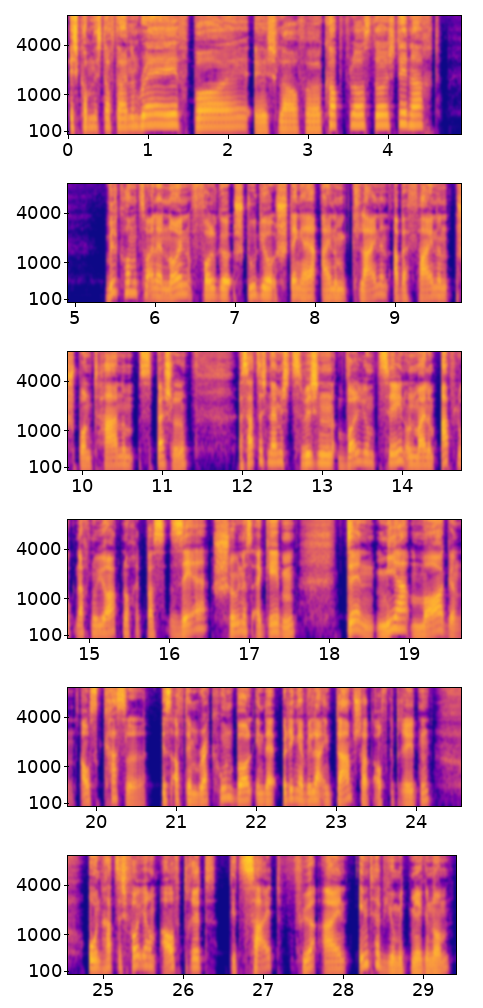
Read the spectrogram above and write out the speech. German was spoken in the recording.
Ich komm nicht auf deinen Rave, Boy. Ich laufe kopflos durch die Nacht. Willkommen zu einer neuen Folge Studio Stenger, einem kleinen, aber feinen, spontanen Special. Es hat sich nämlich zwischen Volume 10 und meinem Abflug nach New York noch etwas sehr Schönes ergeben. Denn Mia Morgan aus Kassel ist auf dem Raccoon Ball in der Oettinger Villa in Darmstadt aufgetreten und hat sich vor ihrem Auftritt die Zeit für ein Interview mit mir genommen.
